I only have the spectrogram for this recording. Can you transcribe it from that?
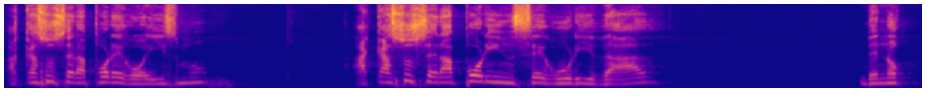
¿Acaso será por egoísmo? ¿Acaso será por inseguridad de no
